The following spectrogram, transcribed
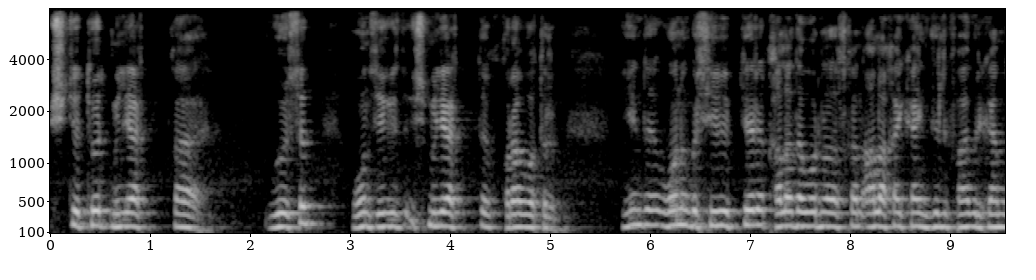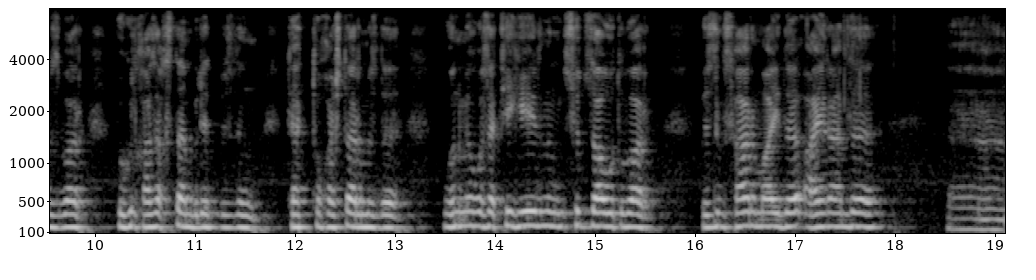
үште төрт миллиардқа өсіп он сегізде үш миллиардты құрап отыр. Енді оның бір себептері қалада орналасқан алақай кондитерлік фабрикамыз бар. Бүкіл қазақстан білет біздің тәтті тоқаштарымызды. Онымен қоса текелінің сүт зауыты бар. Біздің сары майды айранды ә,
